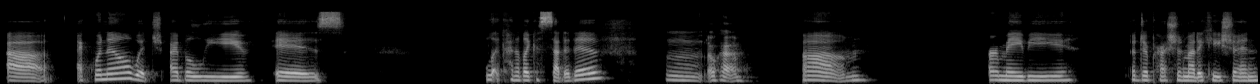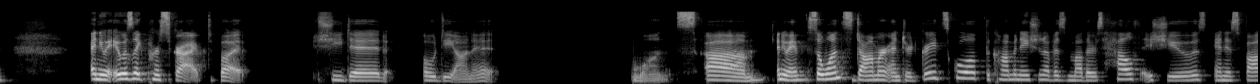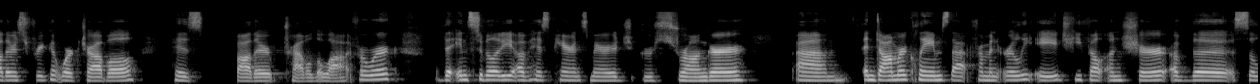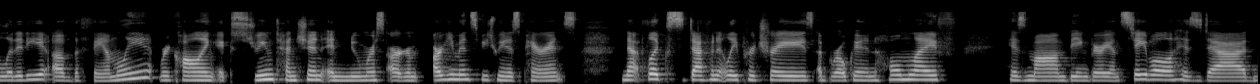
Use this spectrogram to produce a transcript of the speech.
uh Equanil, which I believe is like kind of like a sedative. Mm, okay. Um or maybe a depression medication anyway it was like prescribed but she did od on it once. Um anyway so once dahmer entered grade school the combination of his mother's health issues and his father's frequent work travel his father traveled a lot for work the instability of his parents marriage grew stronger um, and Dahmer claims that from an early age, he felt unsure of the solidity of the family, recalling extreme tension and numerous argu- arguments between his parents. Netflix definitely portrays a broken home life, his mom being very unstable, his dad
